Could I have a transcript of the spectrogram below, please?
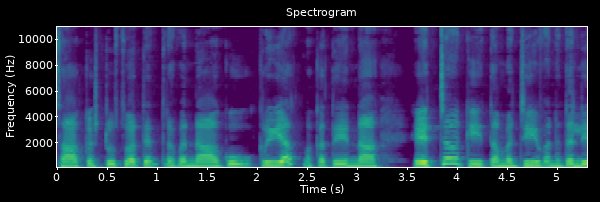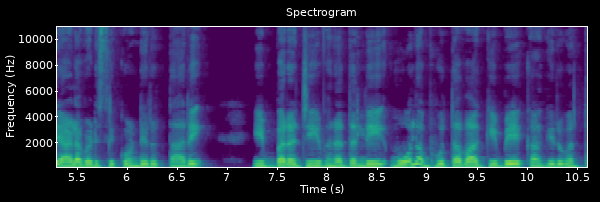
ಸಾಕಷ್ಟು ಸ್ವತಂತ್ರವನ್ನು ಹಾಗೂ ಕ್ರಿಯಾತ್ಮಕತೆಯನ್ನು ಹೆಚ್ಚಾಗಿ ತಮ್ಮ ಜೀವನದಲ್ಲಿ ಅಳವಡಿಸಿಕೊಂಡಿರುತ್ತಾರೆ. ಇಬ್ಬರ ಜೀವನದಲ್ಲಿ ಮೂಲಭೂತವಾಗಿ ಬೇಕಾಗಿರುವಂಥ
